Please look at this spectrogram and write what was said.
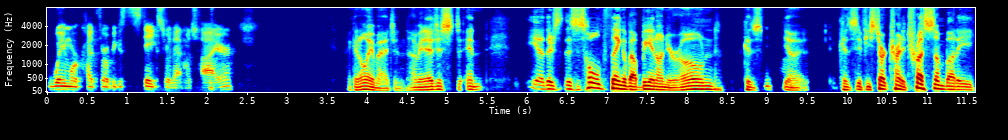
way more cutthroat because the stakes were that much higher. I can only imagine. I mean, I just and you know, there's there's this whole thing about being on your own because you know because if you start trying to trust somebody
